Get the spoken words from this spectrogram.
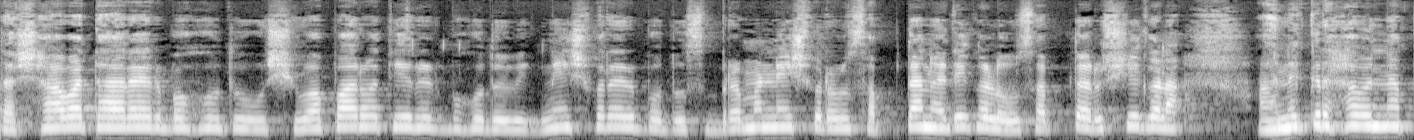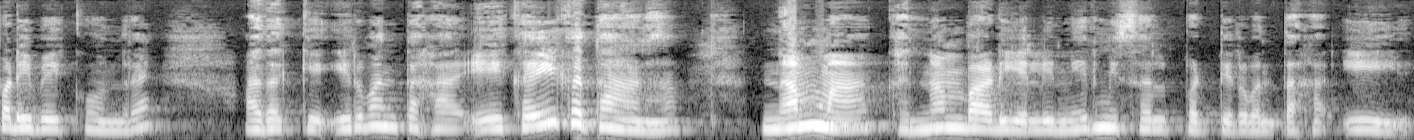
ದಶಾವತಾರ ಇರಬಹುದು ಶಿವಪಾರ್ವತಿಯರಿರಬಹುದು ವಿಘ್ನೇಶ್ವರ ಇರ್ಬೋದು ಸುಬ್ರಹ್ಮಣ್ಯೇಶ್ವರರು ಸಪ್ತ ನದಿಗಳು, ಸಪ್ತ ಋಷಿಗಳ ಅನುಗ್ರಹವನ್ನು ಪಡಿಬೇಕು ಅಂದರೆ ಅದಕ್ಕೆ ಇರುವಂತಹ ಏಕೈಕ ತಾಣ ನಮ್ಮ ಕನ್ನಂಬಾಡಿಯಲ್ಲಿ ನಿರ್ಮಿಸಲ್ಪಟ್ಟಿರುವಂತಹ ಈ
